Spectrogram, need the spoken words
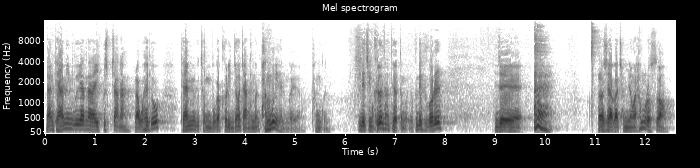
난 대한민국이라는 나라에 있고 싶지 않아라고 해도 대한민국 정부가 그걸 인정하지 않으면 반군이 되는 거예요 반군. 근데 지금 그런 상태였던 거죠. 근데 그거를 이제 러시아가 점령을 함으로써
